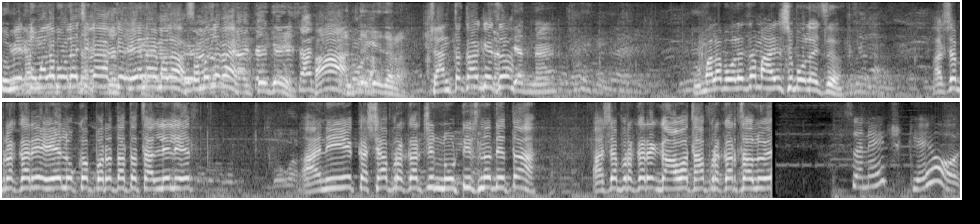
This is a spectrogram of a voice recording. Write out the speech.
तुम्ही तुम्हाला बोलायचे काय हक्क हे नाही मला. समजलं काय? हा. जरा. शांत का घ्यायचं? तुम्हाला बोलायचं माझ्याशी बोलायचं? अशा प्रकारे हे लोक परत आता चाललेले आहेत. आणि कशा प्रकारची नोटीस न देता अशा प्रकारे गावात हा प्रकार चालू आहे. सनेज केओर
